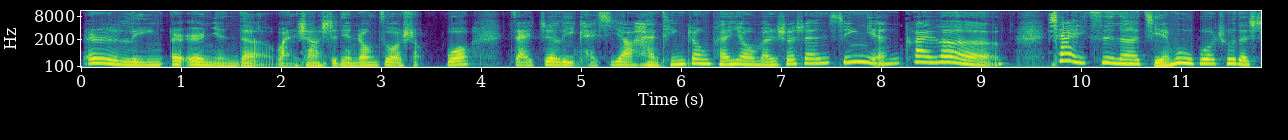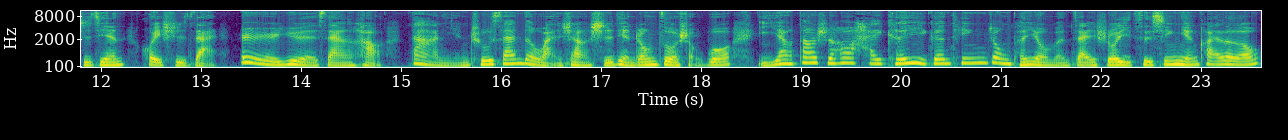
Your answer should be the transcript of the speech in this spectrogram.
二零二二年的晚上十点钟做首。我在这里，凯西要和听众朋友们说声新年快乐。下一次呢，节目播出的时间会是在二月三号大年初三的晚上十点钟做首播，一样，到时候还可以跟听众朋友们再说一次新年快乐哦。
